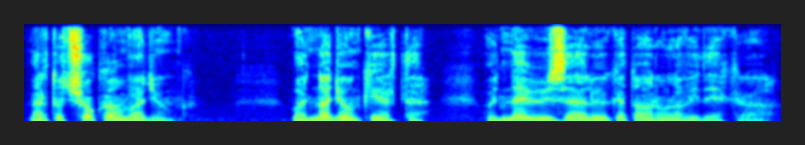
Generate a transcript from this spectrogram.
mert ott sokan vagyunk. Majd nagyon kérte, hogy ne űzze el őket arról a vidékről.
